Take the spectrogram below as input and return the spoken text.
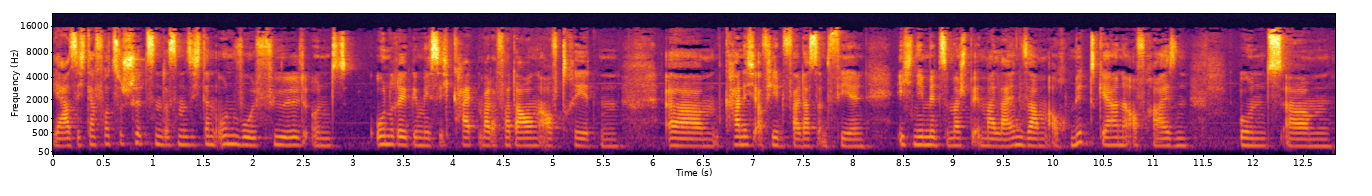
ja sich davor zu schützen, dass man sich dann unwohl fühlt und Unregelmäßigkeiten bei der Verdauung auftreten, ähm, kann ich auf jeden Fall das empfehlen. Ich nehme mir zum Beispiel immer Leinsamen auch mit gerne auf Reisen und ähm,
